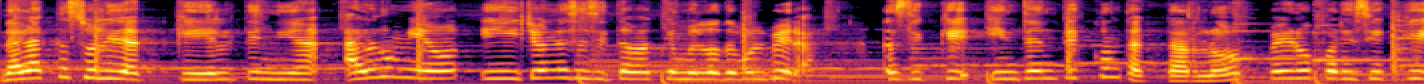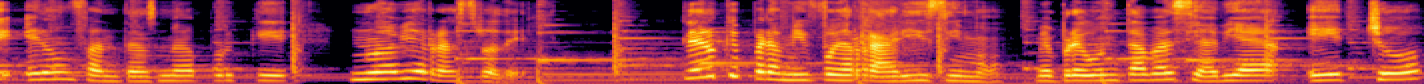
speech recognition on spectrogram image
Da la casualidad que él tenía algo mío y yo necesitaba que me lo devolviera, así que intenté contactarlo, pero parecía que era un fantasma porque no había rastro de él. Claro que para mí fue rarísimo. Me preguntaba si había hecho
